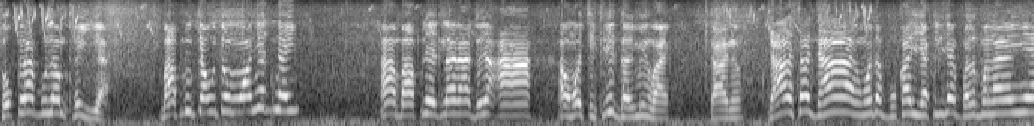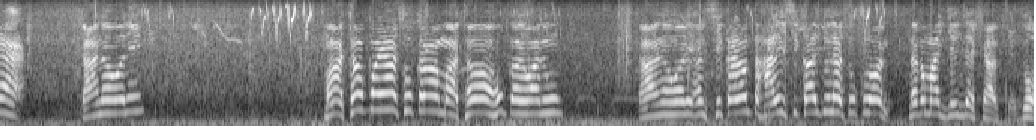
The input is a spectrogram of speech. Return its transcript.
છોકરા ગુલામ થઈ ગયા બાપનું કહેવું તો મોને જ નહીં હા બાપને એટલા ના જોયા આ આ હું ચીટલી ગરમી વાય તાને. જા સર જા હું તો ભૂખારી એકલી જાય ભલ ભલા અહીંયા. તાને વળી માથા પડ્યા છોકરા માથા. શું કરવાનું? તાને વળી અને શીખાડો તો હારી શીખાડજો ને છોકરો ને કે મારી જઈ દશા આવશે. જો.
